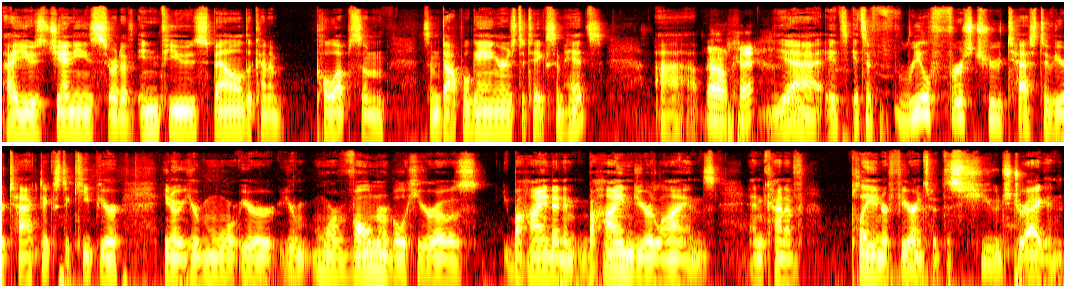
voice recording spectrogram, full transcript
I used Genny's sort of infuse spell to kind of pull up some some doppelgangers to take some hits. Uh, Okay. yeah, it's it's a f- real first true test of your tactics to keep your, you know, your more your your more vulnerable heroes behind and behind your lines and kind of play interference with this huge dragon.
